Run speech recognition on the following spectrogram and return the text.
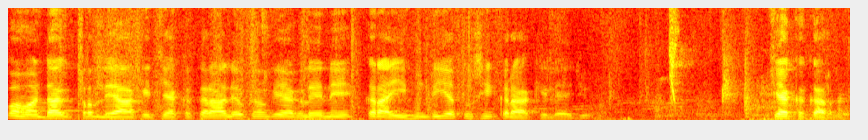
ਭਾਵੇਂ ਡਾਕਟਰ ਲਿਆ ਕੇ ਚੈੱਕ ਕਰਾ ਲਿਓ ਕਿਉਂਕਿ ਅਗਲੇ ਨੇ ਕਰਾਈ ਹੁੰਦੀ ਆ ਤੁਸੀਂ ਕਰਾ ਕੇ ਲੈ ਜਿਓ। ਚੈੱਕ ਕਰ ਲਓ।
